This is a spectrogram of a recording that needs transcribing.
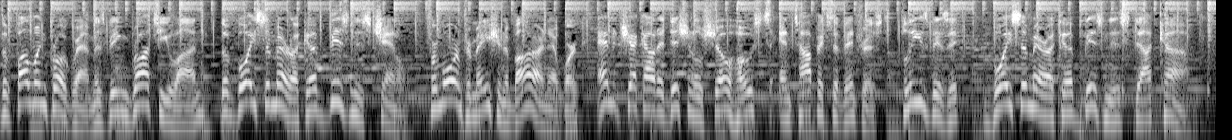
The following program is being brought to you on the Voice America Business Channel. For more information about our network and to check out additional show hosts and topics of interest, please visit VoiceAmericaBusiness.com.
